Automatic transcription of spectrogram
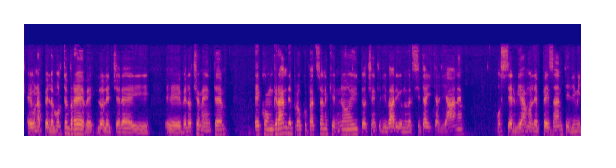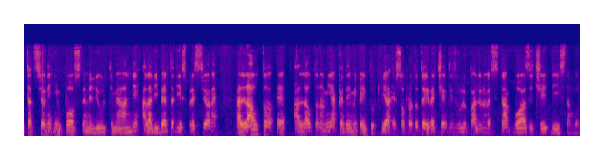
È un appello molto breve, lo leggerei eh, velocemente è con grande preoccupazione che noi, docenti di varie università italiane, osserviamo le pesanti limitazioni imposte negli ultimi anni alla libertà di espressione, all'auto e all'autonomia accademica in Turchia e soprattutto i recenti sviluppi all'Università Boğaziçi di Istanbul.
